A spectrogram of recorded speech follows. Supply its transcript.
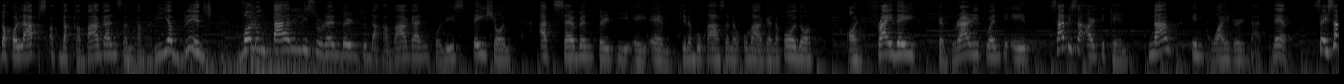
the collapse of the Cabagan Santa Maria Bridge voluntarily surrendered to the Cabagan Police Station at 7.30 a.m. Kinabukasan ng umaga na po, no? On Friday, February 28, sabi sa article ng Inquirer.net. Sa isang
